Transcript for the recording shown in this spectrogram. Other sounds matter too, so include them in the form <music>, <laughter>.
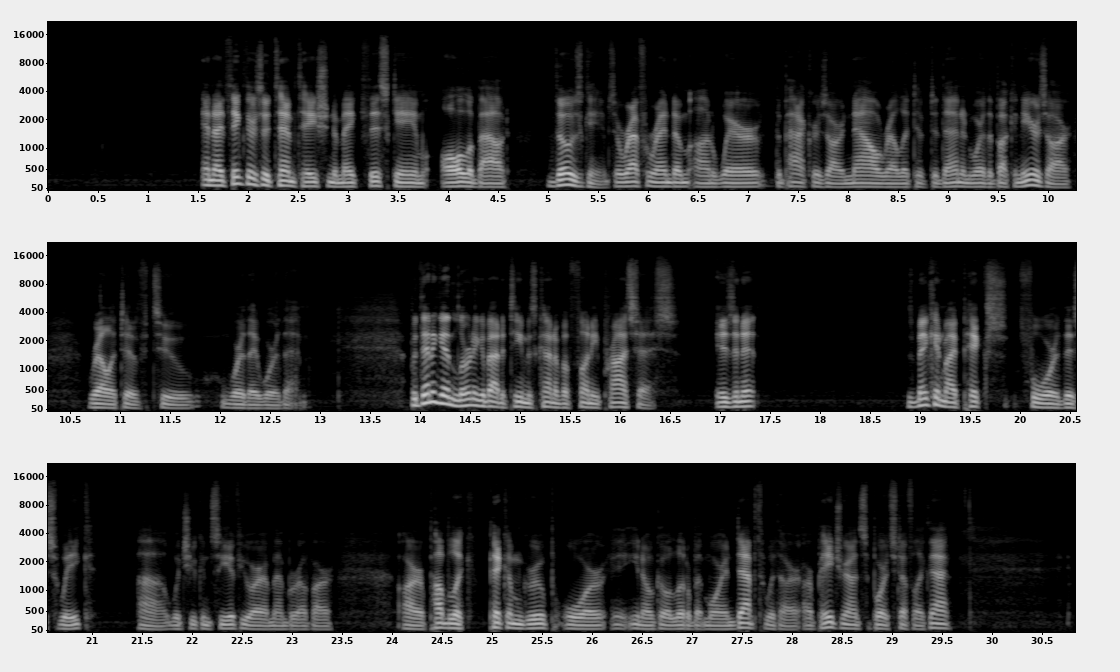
And I think there's a temptation to make this game all about those games, a referendum on where the Packers are now relative to then and where the Buccaneers are relative to where they were then. But then again, learning about a team is kind of a funny process, isn't it? I was making my picks for this week, uh, which you can see if you are a member of our our public pick'em group, or you know, go a little bit more in depth with our, our Patreon support stuff like that.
